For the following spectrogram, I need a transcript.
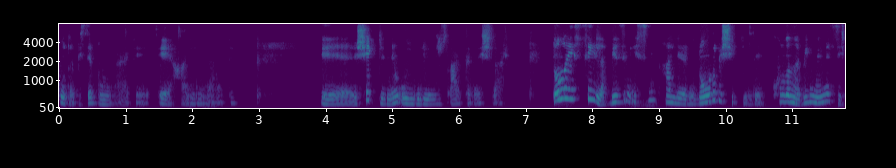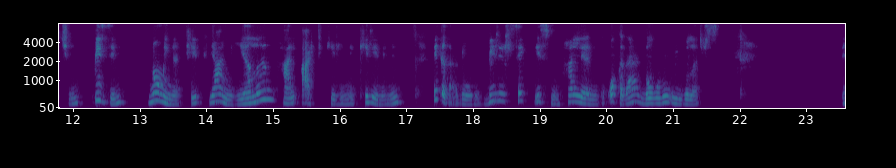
Bu da bize bunu verdi. E halini verdi. E, şeklinde uyguluyoruz arkadaşlar. Dolayısıyla bizim ismin hallerini doğru bir şekilde kullanabilmemiz için bizim nominatif yani yalın hal artikelini kelimenin ne kadar doğru bilirsek ismin hallerini de o kadar doğru uygularız. Ee,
